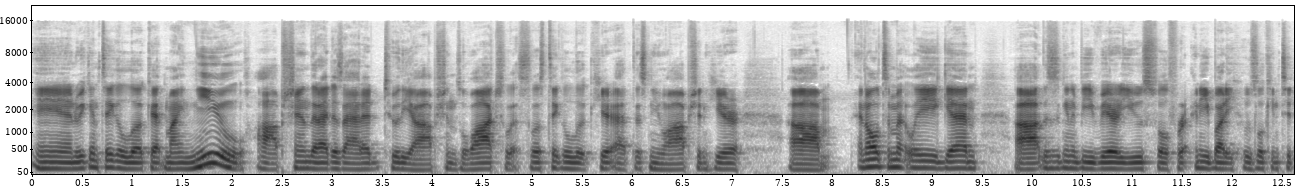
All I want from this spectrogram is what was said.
and we can take a look at my new option that I just added to the options watch list. So let's take a look here at this new option here. Um, and ultimately, again, uh, this is going to be very useful for anybody who's looking to,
